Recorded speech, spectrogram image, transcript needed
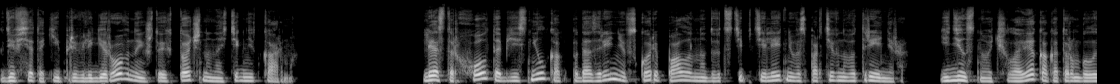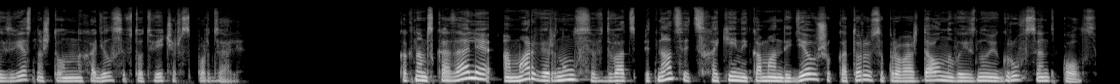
где все такие привилегированные, что их точно настигнет карма. Лестер Холт объяснил, как подозрение вскоре пало на 25-летнего спортивного тренера, единственного человека, о котором было известно, что он находился в тот вечер в спортзале. Как нам сказали, Амар вернулся в 2015 с хоккейной командой девушек, которую сопровождал на выездную игру в Сент-Полс.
